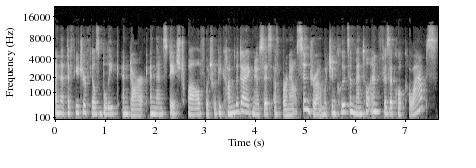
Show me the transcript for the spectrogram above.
and that the future feels bleak and dark. And then stage 12, which would become the diagnosis of burnout syndrome, which includes a mental and physical collapse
